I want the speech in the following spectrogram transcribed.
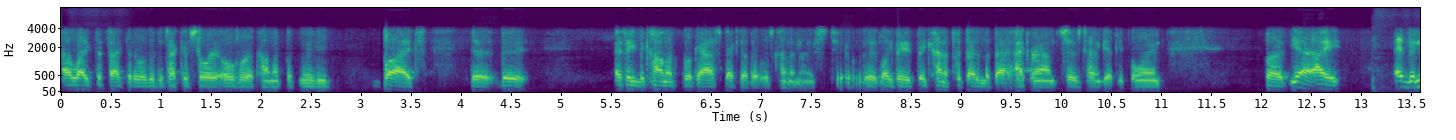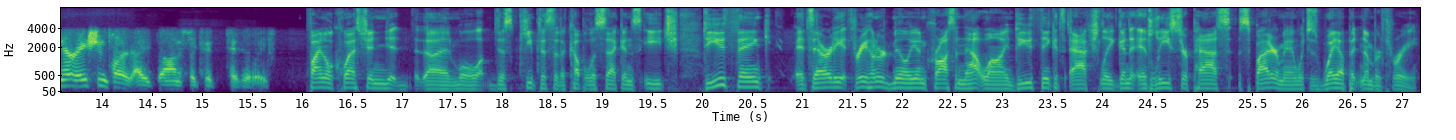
I like the fact that it was a detective story over a comic book movie, but the the I think the comic book aspect of it was kind of nice too. It, like they they kind of put that in the background to kind of get people in. But yeah, I the narration part I honestly could take or leave. Final question, uh, and we'll just keep this at a couple of seconds each. Do you think it's already at 300 million, crossing that line? Do you think it's actually going to at least surpass Spider Man, which is way up at number three?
